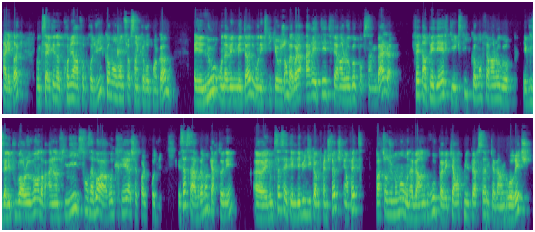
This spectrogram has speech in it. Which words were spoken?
à l'époque. Donc ça a été notre premier infoproduit, comment vendre sur 5euros.com. Et nous, on avait une méthode où on expliquait aux gens, bah voilà, arrêtez de faire un logo pour 5 balles, faites un PDF qui explique comment faire un logo. Et vous allez pouvoir le vendre à l'infini sans avoir à recréer à chaque fois le produit. Et ça, ça a vraiment cartonné. Euh, et donc ça, ça a été le début d'Ecom French Touch. Et en fait, à partir du moment où on avait un groupe avec 40 000 personnes qui avait un gros reach,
